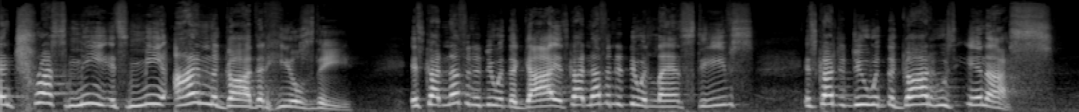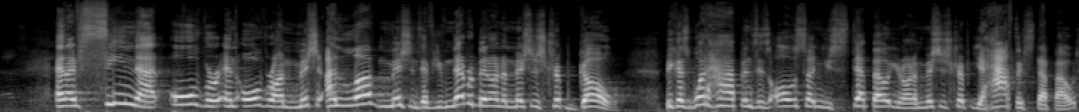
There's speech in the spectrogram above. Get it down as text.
and trust me, it's me. I'm the God that heals thee. It's got nothing to do with the guy, it's got nothing to do with Lance Steves. It's got to do with the God who's in us. And I've seen that over and over on mission. I love missions. If you've never been on a missions trip, go. Because what happens is all of a sudden you step out, you're on a missions trip, you have to step out.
